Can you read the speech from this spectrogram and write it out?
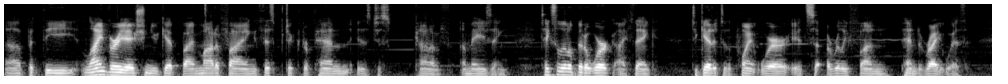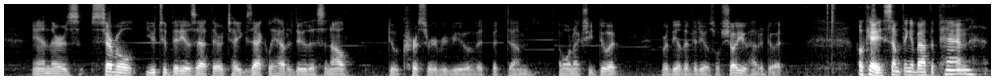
uh, but the line variation you get by modifying this particular pen is just kind of amazing. It takes a little bit of work, I think, to get it to the point where it's a really fun pen to write with. And there's several YouTube videos out there to tell you exactly how to do this, and I'll do a cursory review of it, but um, I won't actually do it where the other videos will show you how to do it. Okay, something about the pen.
